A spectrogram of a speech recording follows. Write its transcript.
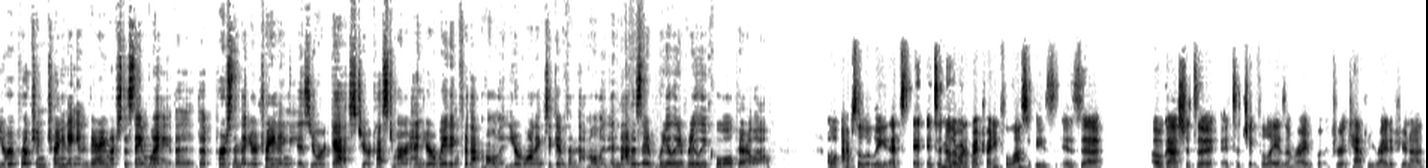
you're approaching training in very much the same way. The the person that you're training is your guest your customer and you're waiting for that moment. You're wanting to give them that moment. And that is a really really cool parallel. Oh absolutely. That's it, it's another one of my training philosophies is uh oh gosh it's a it's a chick-fil-aism right? Cathy right? If you're not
